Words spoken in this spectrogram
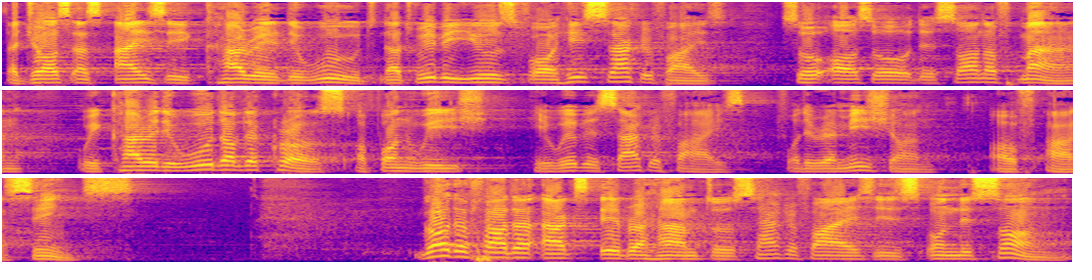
That just as Isaac carried the wood that will be used for his sacrifice, so also the Son of Man will carry the wood of the cross upon which he will be sacrificed for the remission of our sins. God the Father asked Abraham to sacrifice his only son,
